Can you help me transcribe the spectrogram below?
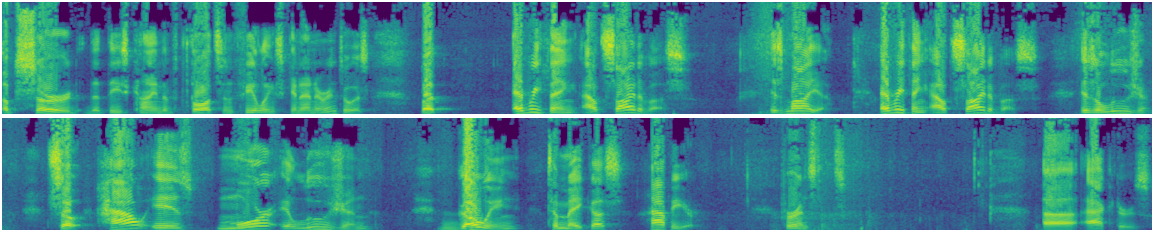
absurd that these kind of thoughts and feelings can enter into us. But everything outside of us is Maya. Everything outside of us is illusion. So how is more illusion going to make us happier? For instance, uh, actors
